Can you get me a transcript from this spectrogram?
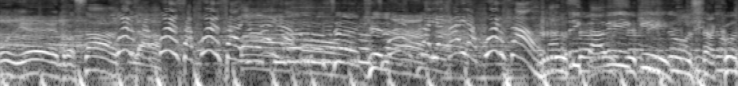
Muy bien, ¡Fuerza, Rosángela. fuerza, fuerza! ¡Yajaira! Rosángela! ¡Fuerza, Yajaira, fuerza! La rica Vicky. Espinosa con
